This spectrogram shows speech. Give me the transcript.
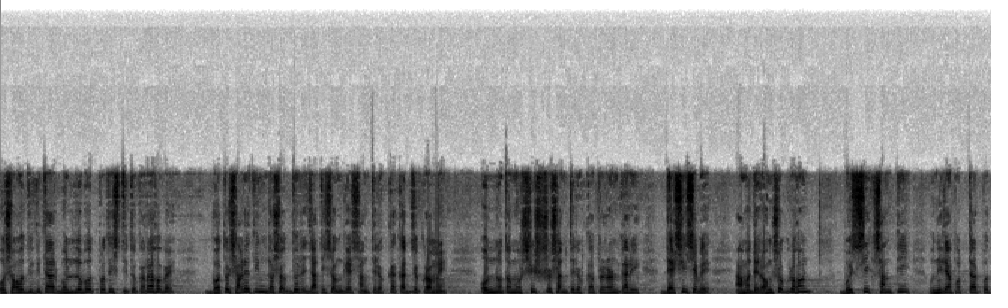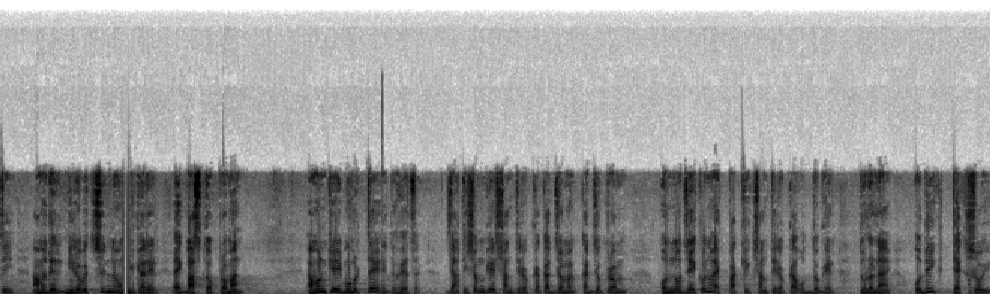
ও সহযোগিতার মূল্যবোধ প্রতিষ্ঠিত করা হবে। গত সাড়ে তিন দশক ধরে জাতিসংঘের শান্তিরক্ষা কার্যক্রমে অন্যতম শীর্ষ শান্তিরক্ষা প্রেরণকারী দেশ হিসেবে আমাদের অংশগ্রহণ, বৈশ্বিক শান্তি ও নিরাপত্তার প্রতি আমাদের নিরবিচ্ছিন্ন অঙ্গীকারের এক বাস্তব প্রমাণ। এমনকি এই মুহূর্তে হয়েছে, জাতিসংঘের শান্তিরক্ষা কার্যম- কার্যক্রম অন্য যে কোনো একপাক্ষিক শান্তিরক্ষা উদ্যোগের তুলনায় অধিক টেকসই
